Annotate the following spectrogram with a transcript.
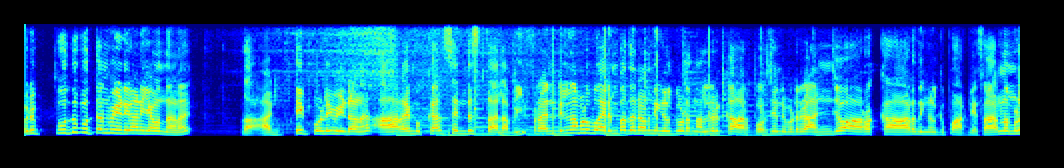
ഒരു പുതുപുത്തൻ വീട് കാണിക്കാൻ വന്നാണ് അടിപൊളി വീടാണ്. ആറേ മുക്കാൽ സെന്റ് സ്ഥലം. ഈ ഫ്രണ്ടിൽ നമ്മൾ വരുമ്പോൾ തന്നെയാണ് നിങ്ങൾക്ക് ഇവിടെ നല്ലൊരു കാർ പോർച്ച് ഉണ്ട്. ഇവിടെ ഒരു അഞ്ചോ ആറോ കാർ നിങ്ങൾക്ക് പാർക്ക് ചെയ്യാം. സാറിന് നമ്മൾ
